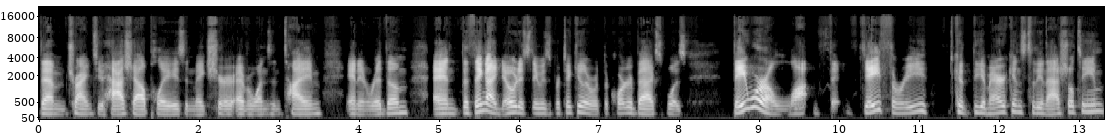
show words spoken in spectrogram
them trying to hash out plays and make sure everyone's in time and in rhythm. And the thing I noticed, it was particular with the quarterbacks, was they were a lot. Day three, could the Americans to the national team,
